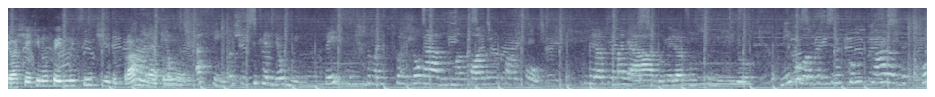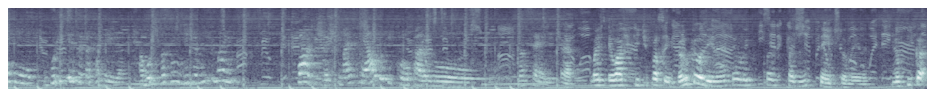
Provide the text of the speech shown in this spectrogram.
Que eu achei que não fez muito sentido, pra mim, né, pelo menos. assim, eu achei que se perdeu muito. Fez sentido, mas foi jogado de uma forma que eu falo, pô, melhor trabalhado, melhor construído. Me incomodou porque isso não ficou muito claro como, por que que ele foi pra cadeia. A motivação do livro é muito mais forte, acho que mais real do que colocaram no, na série. É, mas eu acho que, tipo assim, pelo que eu li, né? Eu li faz, faz muito tempo também, né? Não fica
